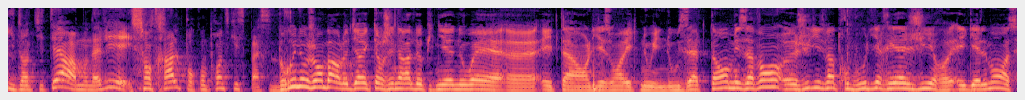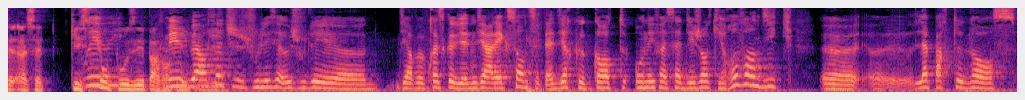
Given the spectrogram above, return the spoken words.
identitaire, à mon avis, est centrale pour comprendre ce qui se passe. Bruno Jambard, le directeur général d'Opinionway, est à en liaison avec nous. Il nous attend. Mais avant, euh, Judith Vintrou, vous vouliez réagir euh, également à cette, question posée par Jean-Philippe Mais, en fait, je voulais, je voulais euh, dire à peu près ce que vient de dire Alexandre, c'est-à-dire que quand on est face à des gens qui revendiquent l'appartenance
